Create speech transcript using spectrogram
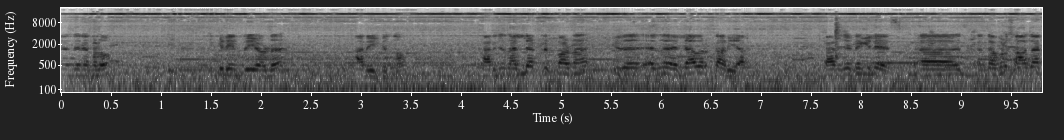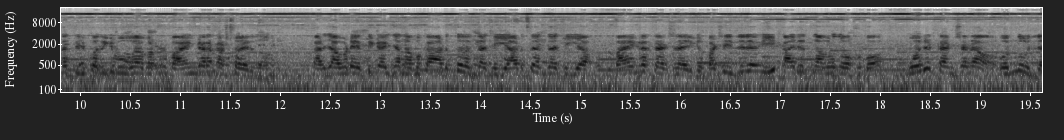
അഭിനന്ദനങ്ങളും ഗ്രീൻട്രിയോട് അറിയിക്കുന്നു. കാരണം നല്ല ട്രിപ്പാണ് ഇത് എന്ന് എല്ലാവർക്കും അറിയാം. കാരണം വെച്ചിട്ടുണ്ടെങ്കിൽ നമ്മൾ സാധാരണ തിരുപ്പതിക്ക് പോകുക പറഞ്ഞാൽ ഭയങ്കര കഷ്ടമായിരുന്നു. കാരണം അവിടെ എത്തിക്കഴിഞ്ഞാൽ നമുക്ക് അടുത്തത് എന്താ ചെയ്യുക അടുത്ത് എന്താ ചെയ്യുക ഭയങ്കര ടെൻഷനായിരിക്കും പക്ഷേ ഇതിൽ ഈ കാര്യത്തിൽ നമ്മൾ നോക്കുമ്പോൾ ഒരു ടെൻഷനോ ഒന്നുമില്ല.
